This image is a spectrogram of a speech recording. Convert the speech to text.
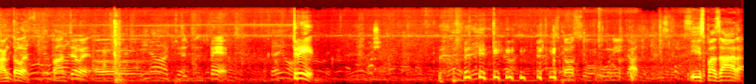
Pantole. Pantele, d- pet. Tri. To su unikat. Iz pazara.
